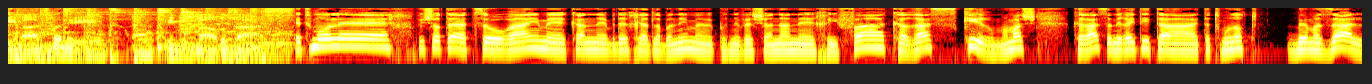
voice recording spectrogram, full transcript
עם העצבנית. עם ענבר דותן. אתמול אה, בשעות הצהריים, אה, כאן אה, בדרך יד לבנים, בנווה שאנן חיפה, קרס קיר, ממש קרס, אני ראיתי את התמונות במזל,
